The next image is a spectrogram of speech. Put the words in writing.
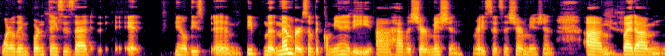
one of the important things is that it, you know these um, people, members of the community uh, have a shared mission, right? So it's a shared mission. Um, yeah. But um,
